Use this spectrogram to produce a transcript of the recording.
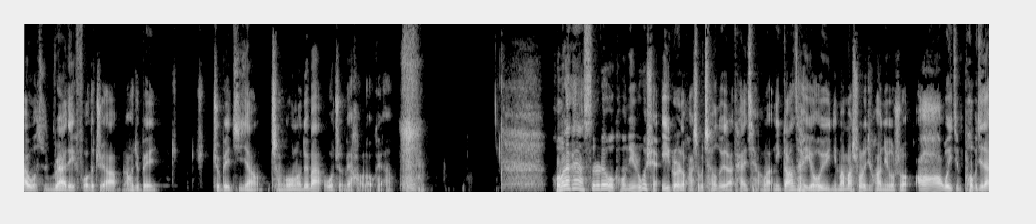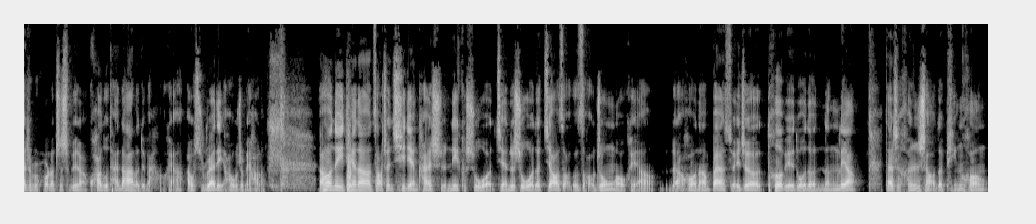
I was ready for the job，然后就被就被激将成功了，对吧？我准备好了，OK 啊。我们来看一下四十六个空，你如果选 eager 的话，是不是程度有点太强了？你刚才犹豫，你妈妈说了一句话，你又说啊，我已经迫不及待这份活了，这是不是有点跨度太大了，对吧？OK 啊，I was ready，好，我准备好了。然后那一天呢，早晨七点开始，那可是我简直是我的较早的早钟，OK 啊。然后呢，伴随着特别多的能量，但是很少的平衡。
